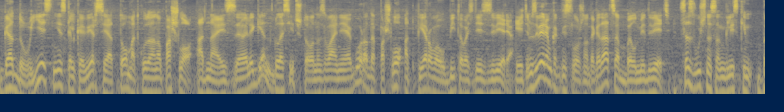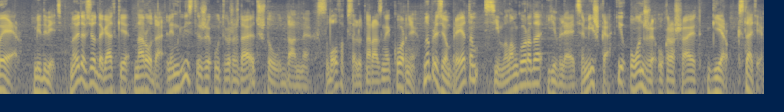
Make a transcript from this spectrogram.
году. Есть несколько версий о том, откуда оно пошло. Одна из легенд гласит, что название города пошло от первого убитого здесь зверя. И этим зверем Зверем, как несложно догадаться, был медведь. Созвучно с английским bear – медведь. Но это все догадки народа. Лингвисты же утверждают, что у данных слов абсолютно разные корни. Но при всем при этом символом города является мишка, и он же украшает герб. Кстати,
